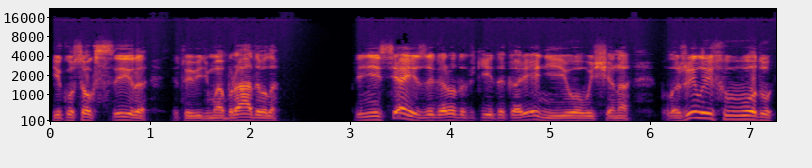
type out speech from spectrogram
и кусок сыра, это, видимо, обрадовало. Принеся из огорода какие-то коренья и овощи, она положила их в воду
